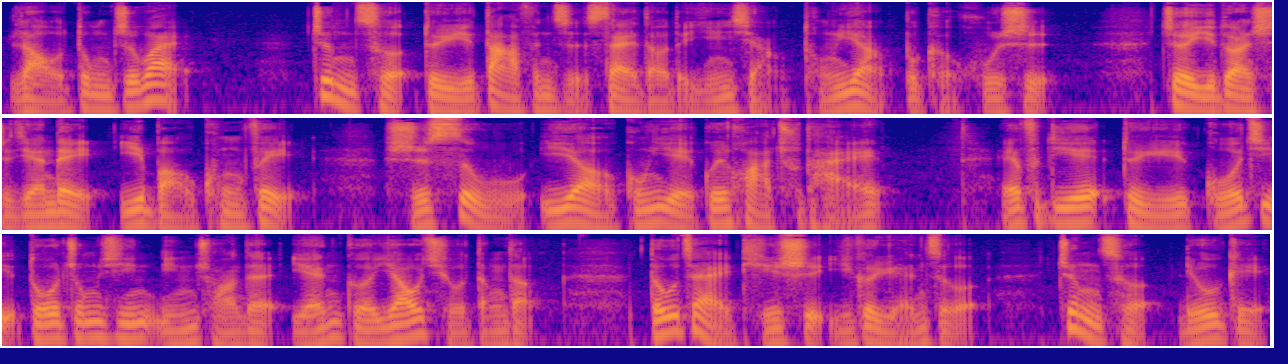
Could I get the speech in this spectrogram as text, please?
扰动之外，政策对于大分子赛道的影响同样不可忽视。这一段时间内，医保控费、“十四五”医药工业规划出台，FDA 对于国际多中心临床的严格要求等等，都在提示一个原则：政策留给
